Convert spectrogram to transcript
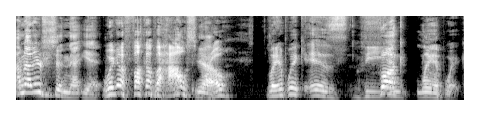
I'm not interested in that yet. We're gonna fuck up a house, Yeah. bro. Lampwick is the Fuck Lampwick.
